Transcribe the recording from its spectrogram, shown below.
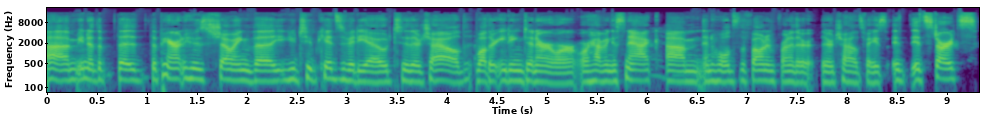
um, you know, the, the the parent who's showing the YouTube Kids video to their child while they're eating dinner or or having a snack, mm-hmm. um, and holds the phone in front of their their child's face. It, it starts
